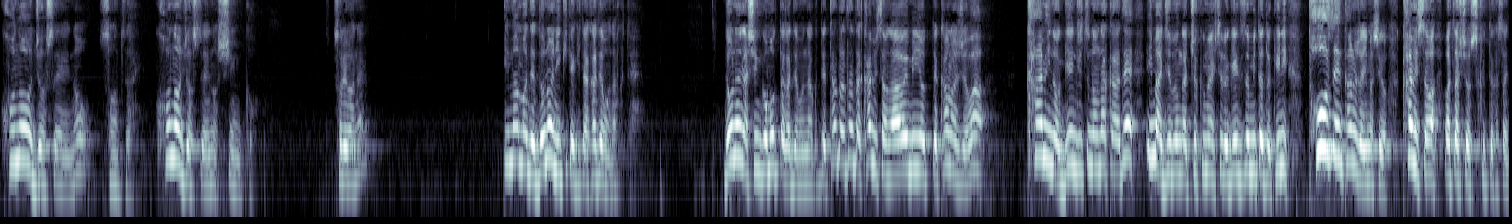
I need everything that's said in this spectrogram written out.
この女性の存在この女性の信仰それはね今までどのように生きてきたかでもなくてどのような信仰を持ったかでもなくてただただ神様の憐れみによって彼女は神の現実の中で今自分が直面している現実を見た時に当然彼女は言いますよ。神様は私を救ってください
